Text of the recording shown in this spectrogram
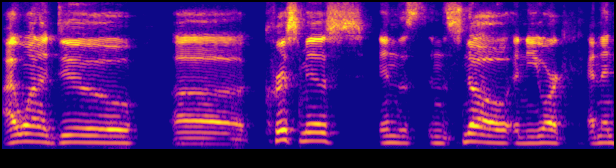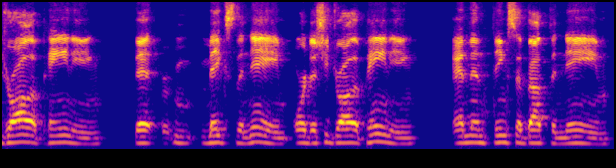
I want to do uh Christmas in the in the snow in New York, and then draw a painting that makes the name, or does she draw the painting and then thinks about the name?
